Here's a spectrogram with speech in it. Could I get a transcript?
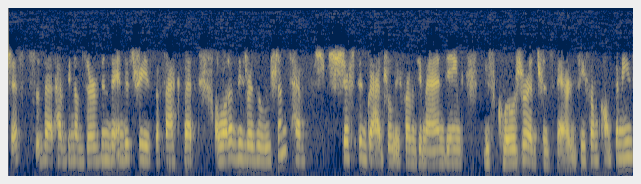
shifts that have been observed in the industry is the fact that a lot of these resolutions have shifted gradually from demanding disclosure and transparency from companies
